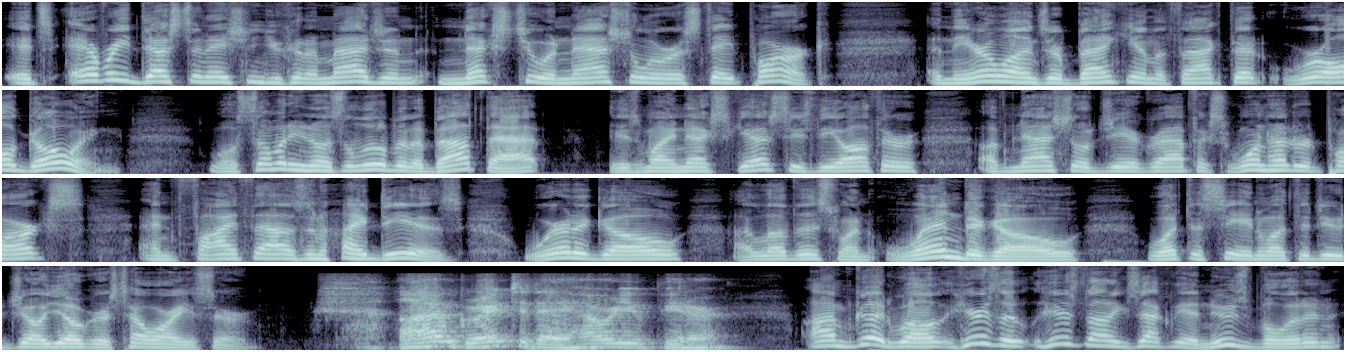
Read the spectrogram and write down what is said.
it's every destination you can imagine next to a national or a state park. And the airlines are banking on the fact that we're all going. Well, somebody knows a little bit about that is my next guest. He's the author of National Geographic's 100 Parks and 5,000 Ideas. Where to go? I love this one. When to go? What to see and what to do? Joe Yogerst, how are you, sir? I'm great today. How are you, Peter? I'm good. Well, here's a here's not exactly a news bulletin.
